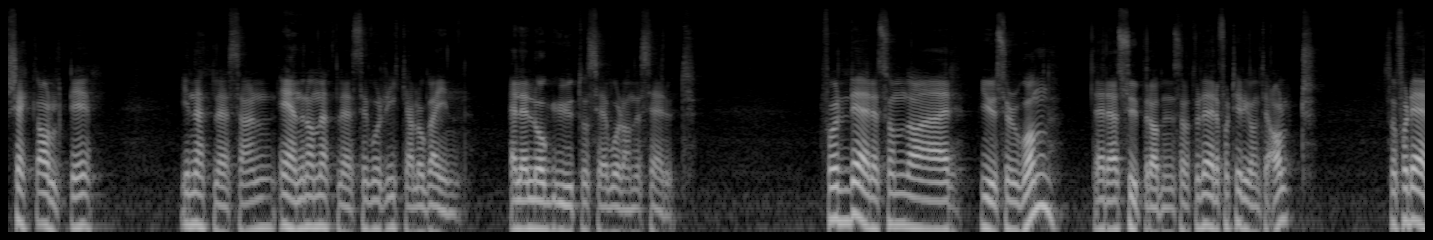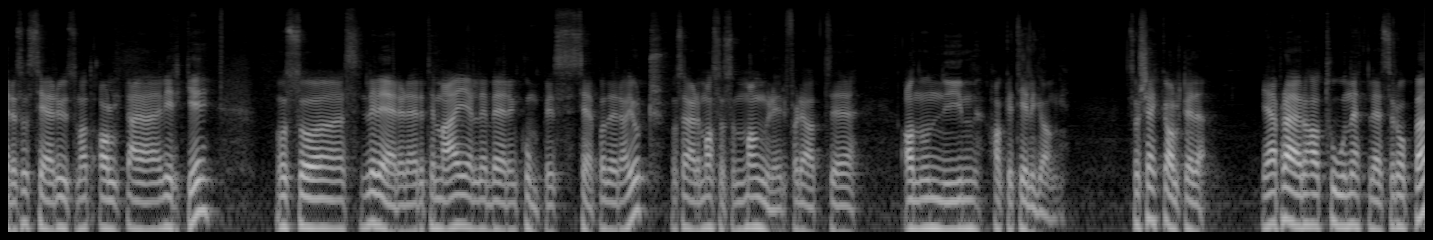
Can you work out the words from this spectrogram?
sjekk alltid i nettleseren en eller annen nettleser hvor dere ikke er logga inn. Eller logg ut og se hvordan det ser ut. For dere som da er user one, dere er superadministrator, dere får tilgang til alt. Så for dere så ser det ut som at alt er, virker. Og så leverer dere til meg eller ber en kompis se på det dere har gjort. Og så er det masse som mangler fordi at eh, anonym har ikke tilgang. Så sjekk alltid det. Jeg pleier å ha to nettlesere oppe,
